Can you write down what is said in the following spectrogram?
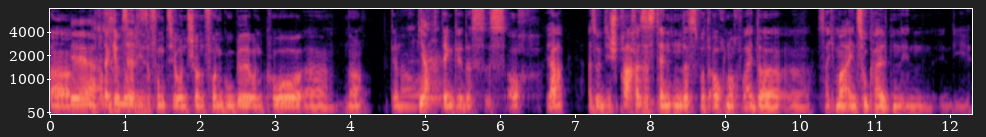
ähm, und da gibt es ja diese Funktion schon von Google und Co. Ähm, ne? Genau. Ja. Ich denke, das ist auch, ja, also die Sprachassistenten, das wird auch noch weiter, äh, sag ich mal, Einzug halten in, in die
